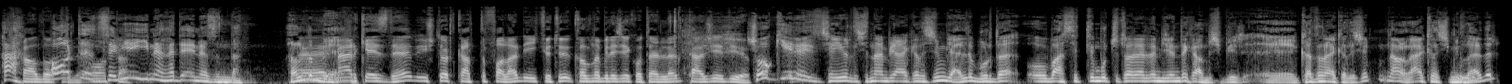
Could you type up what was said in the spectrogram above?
Ha, Kaldı orta, oteller, seviye yine hadi en azından. Anladın Ee, mı? yani? merkezde bir 3-4 katlı falan iyi kötü kalınabilecek oteller tercih ediyor. Çok yeni şehir dışından bir arkadaşım geldi. Burada o bahsettiğim burç otellerden birinde kalmış bir e, kadın arkadaşım. Normal arkadaşım yıllardır.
